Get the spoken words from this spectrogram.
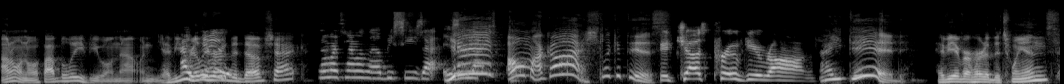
I don't know if I believe you on that one. Have you I really heard do. the Dove Shack? Summertime on the LBC is that isn't that Yes. Oh my gosh! Look at this. It just proved you wrong. I did. Have you ever heard of the twins?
